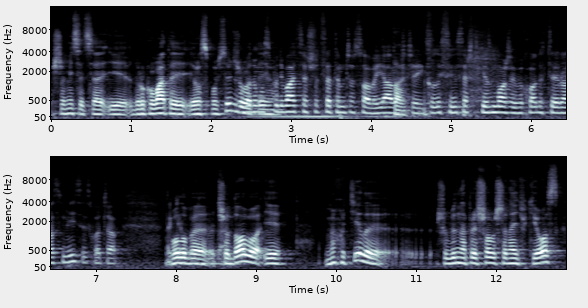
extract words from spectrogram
щомісяця і друкувати, і розповсюджувати. Будемо його. сподіватися, що це тимчасове явище, і колись він все ж таки зможе виходити раз в місяць, хоча б Було би чудово, і ми хотіли, щоб людина, прийшовши навіть в кіоск,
